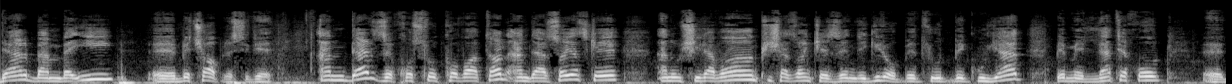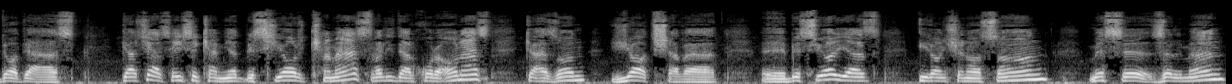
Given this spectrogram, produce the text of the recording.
در بمبئی به چاپ رسیده. اندرز خسرو کواتان اندرزهایی است که انوشیروان پیش از آن که زندگی رو بدرود بگوید به ملت خود داده است. گرچه از حیث کمیت بسیار کم است ولی در قرآن است که از آن یاد شود. بسیاری از ایران شناسان مثل زلمن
